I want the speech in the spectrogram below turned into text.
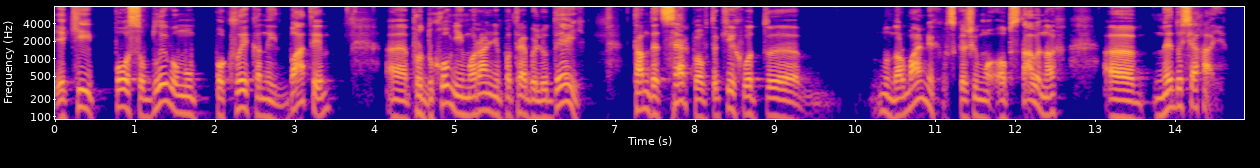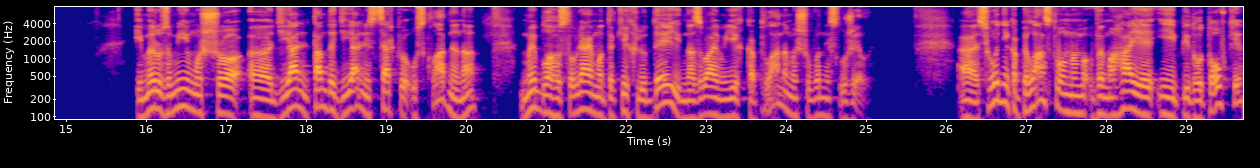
який по-особливому покликаний дбати е, про духовні і моральні потреби людей, там, де церква в таких от е, ну, нормальних, скажімо, обставинах е, не досягає. І ми розуміємо, що е, там, де діяльність церкви ускладнена, ми благословляємо таких людей, називаємо їх капеланами, щоб вони служили. Сьогодні капеланство вимагає і підготовки,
